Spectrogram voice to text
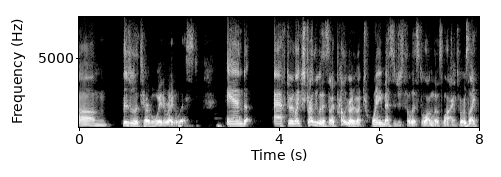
um, this was a terrible way to write a list. And after like struggling with this, and I probably wrote about 20 messages to the list along those lines, where it was like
